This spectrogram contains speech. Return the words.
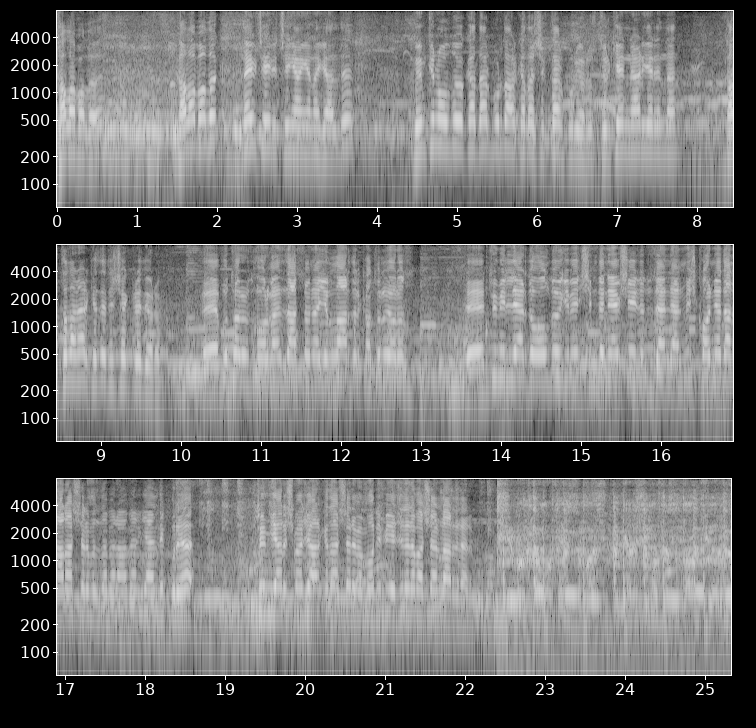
kalabalığı. Kalabalık Nevşehir için yan yana geldi. Mümkün olduğu kadar burada arkadaşlıklar kuruyoruz. Türkiye'nin her yerinden. Katılan herkese teşekkür ediyorum. Ee, bu tür organizasyona yıllardır katılıyoruz. Ee, tüm illerde olduğu gibi şimdi Nevşehir'de düzenlenmiş. Konya'dan araçlarımızla beraber geldik buraya. Tüm yarışmacı arkadaşlara ve modifiyecilere başarılar dilerim. Yarışın ortasında atıyorum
